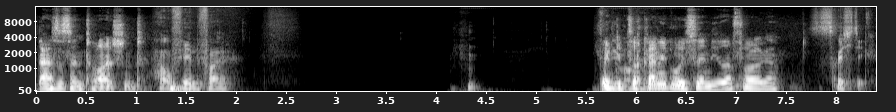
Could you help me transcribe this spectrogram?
Das ist enttäuschend. Auf jeden Fall. Da gibt's doch keine Grüße in dieser Folge. Das ist richtig.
